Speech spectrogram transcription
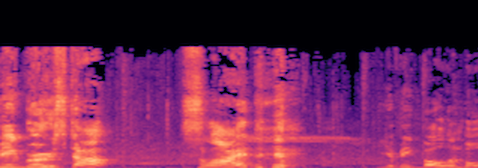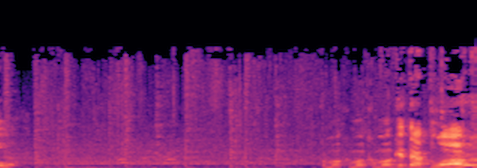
Big Brewster. Slide. you big bowling ball. Come on, come on, come on. Get that block.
